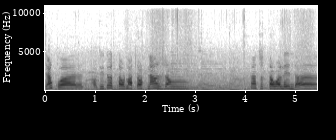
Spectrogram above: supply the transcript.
sáng qua thọ tôi tôi tàu mà nào rong. Nó cho tàu lên đó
